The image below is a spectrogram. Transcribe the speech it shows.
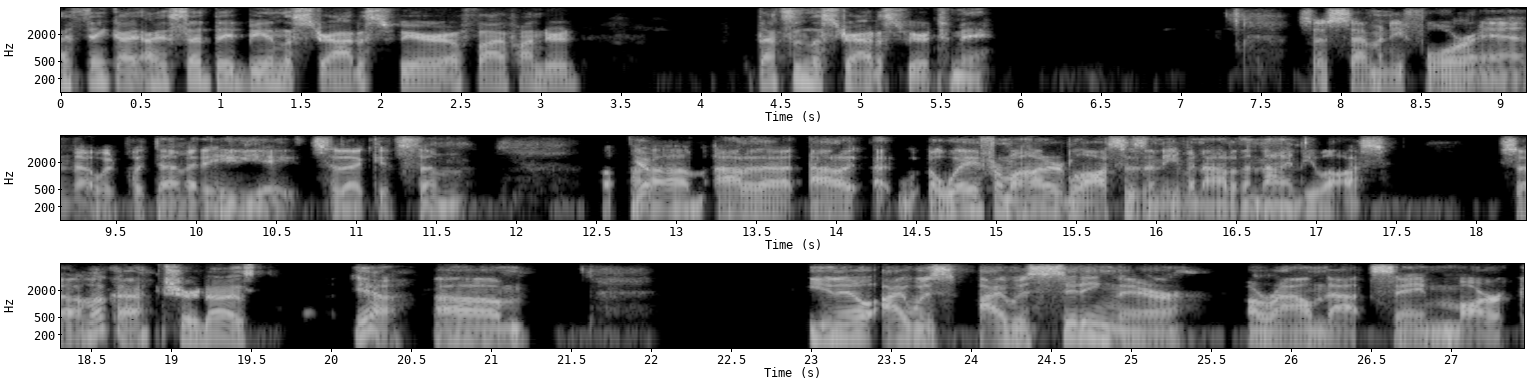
I think I, I said they'd be in the stratosphere of 500. That's in the stratosphere to me. So 74, and that would put them at 88. So that gets them Yep. um, out of that, out away from 100 losses, and even out of the 90 loss. So okay, Sure does. Yeah. Um, you know, I was I was sitting there around that same mark.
